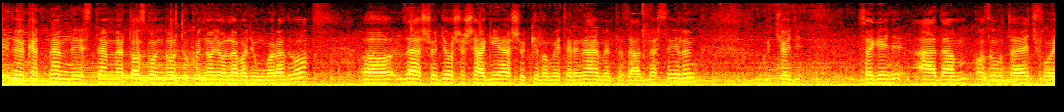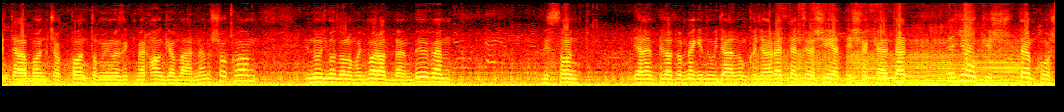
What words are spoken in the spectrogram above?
időket nem néztem, mert azt gondoltuk, hogy nagyon le vagyunk maradva. Az első gyorsasági első kilométerén elment az átbeszélünk, úgyhogy szegény Ádám azóta egyfolytában csak pantomimozik, mert hangja már nem sok van. Én úgy gondolom, hogy marad benn bőven, viszont jelen pillanatban megint úgy állunk, hogy a se kell. Tehát egy jó kis tempós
